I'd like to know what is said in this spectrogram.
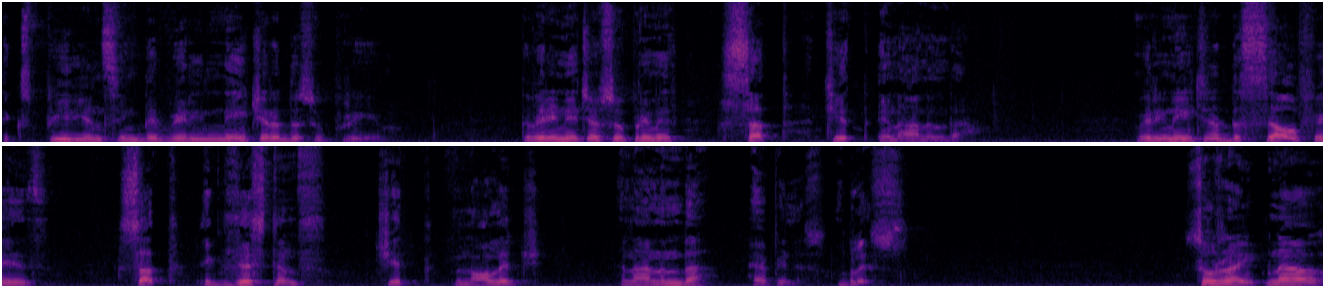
experiencing the very nature of the Supreme. The very nature of Supreme is Sat, Chit, and Ananda. Very nature of the self is Sat, existence, Chit, knowledge, and Ananda, happiness, bliss. So right now,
